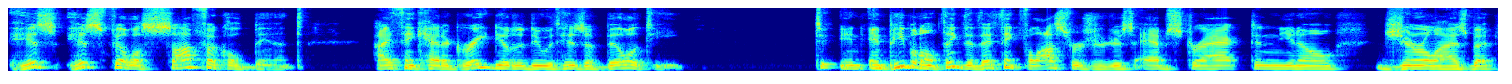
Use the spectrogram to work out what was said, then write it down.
His his philosophical bent i think had a great deal to do with his ability to and, and people don't think that they think philosophers are just abstract and you know generalized but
